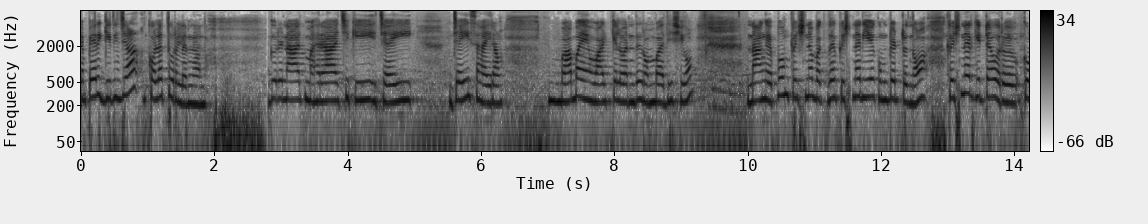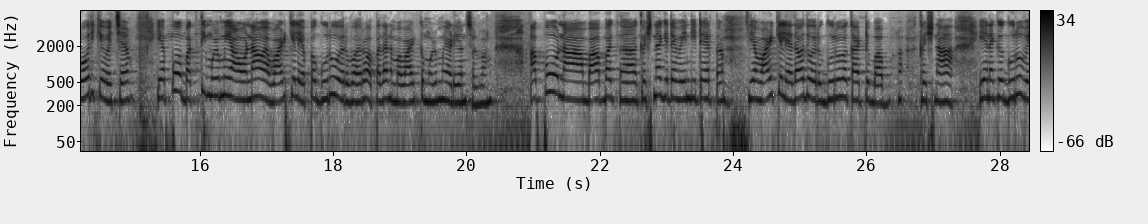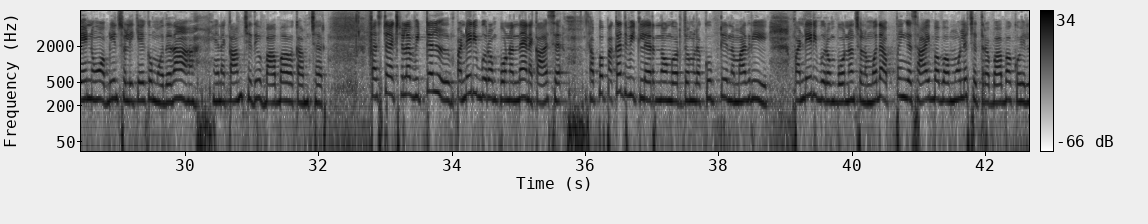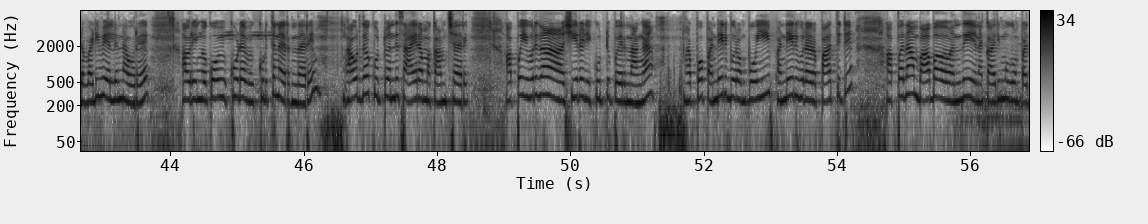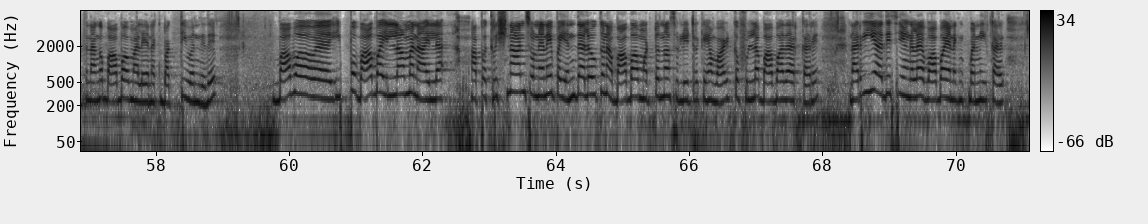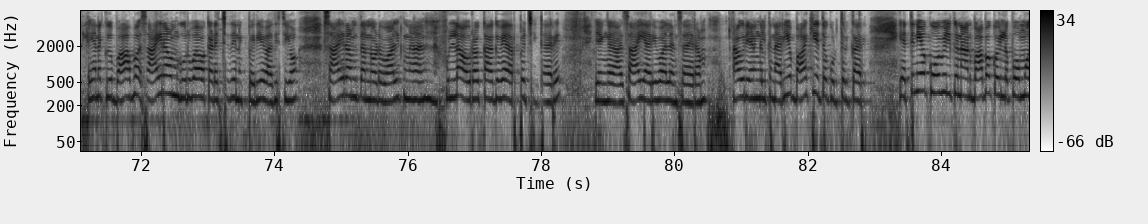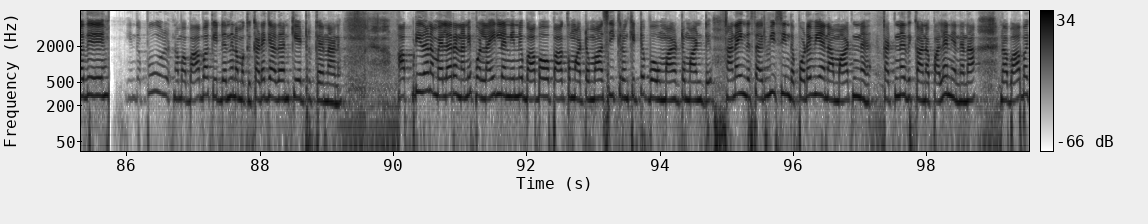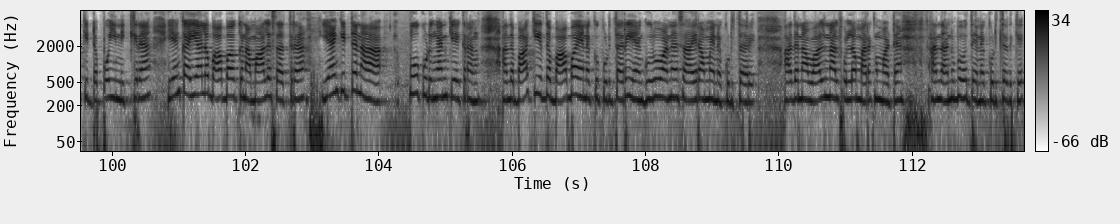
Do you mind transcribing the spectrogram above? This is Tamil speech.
என் பேர் கிரிஜா கொளத்தூர்லேருந்து வந்தோம். குருநாத் மகராஜ் கி ஜெய் ஜெய் சாய்ராம். பாபா என் வாழ்க்கையில் வந்து ரொம்ப அதிசயம். நாங்கள் எப்பவும் கிருஷ்ண பக்தர் கிருஷ்ணரையே கும்பிட்டுட்டு இருந்தோம். கிருஷ்ணர்கிட்ட ஒரு கோரிக்கை வச்சேன். எப்போ பக்தி முழுமையாகும்னா வாழ்க்கையில் எப்போ குரு வருவாரோ அப்போ தான் நம்ம வாழ்க்கை முழுமையடையும்னு சொல்லுவாங்க. அப்போது நான் பாபா கிருஷ்ணா கிட்டே வேண்டிகிட்டே இருப்பேன். என் வாழ்க்கையில் ஏதாவது ஒரு குருவை காட்டு பாபா கிருஷ்ணா எனக்கு குரு வேணும் அப்படின்னு சொல்லி கேட்கும் போது தான் எனக்கு காமிச்சது பாபாவை காமிச்சார். ஃபஸ்ட்டு ஆக்சுவலாக விட்டல் பண்டேரிபுரம் போகணுன்னு தான் எனக்கு ஆசை. அப்போ பக்கத்து வீட்டில் இருந்தவங்க ஒருத்தவங்களை கூப்பிட்டு இந்த மாதிரி பண்டேரிபுரம் போகணும்னு சொல்லும்போது அப்போ இங்கே சாய்பாபா மூலச்சத்திர பாபா கோயிலில் வடிவேலுன்னு அவர் அவர் எங்கள் கோவில் கூட கொடுத்துன்னு இருந்தார். அவர் தான் கூப்பிட்டு வந்து சாய்ராம காமிச்சார். அப்போ இவர் தான் ஷீரடி கூப்பிட்டு போயிருந்தாங்க. அப்போது பண்டேரிபுரம் போய் பண்டேரிபுரரை பார்த்துட்டு அப்போ தான் பாபாவை வந்து எனக்கு அறிமுகப்படுத்தினாங்க. பாபா மேலே எனக்கு பக்தி வந்தது. பாபாவை இப்போ பாபா இல்லாமல் நான் இல்லை. அப்போ கிருஷ்ணான்னு சொன்னேனே இப்போ எந்த அளவுக்கு நான் பாபா மட்டும்தான் சொல்லிகிட்ருக்கேன் இருக்கேன் என் வாழ்க்கை ஃபுல்லாக பாபா தான் இருக்கார். நிறைய அதிசயங்களை பாபா எனக்கு பண்ணியிருக்காரு. எனக்கு பாபா சாய்ராம் குருவாவை கிடச்சது எனக்கு பெரிய அதிசயம். சாய்ராம் தன்னோட வாழ்க்கை ஃபுல்லாக அவருக்காகவே அர்ப்பணிச்சிட்டாரு. எங்கள் சாய் அறிவாளன் சாய்ராம். அவர் எங்களுக்கு நிறைய பாக்கியத்தை கொடுத்துருக்காரு. எத்தனையோ கோவிலுக்கு நான் பாபா கோயிலில் போகும்போது இந்த பூ நம்ம பாபா கிட்டேருந்து நமக்கு கிடைக்காதான்னு கேட்டிருக்கேன் நான். அப்படி தான் நம்ம எல்லோரும் நினைப்போம். லைனில் நின்று பாபாவை பார்க்க மாட்டோமா? சீக்கிரம் கிட்ட போக மாட்டோமான்ட்டு. ஆனால் இந்த சர்வீஸ் இந்த புடவையை நான் மாட்டின கட்டினதுக்கான பலன் என்னென்னா நான் பாபா கிட்டே போய் நிற்கிறேன் என் கையால் பாபாவுக்கு நான் மாலை சாத்துறேன். என்கிட்ட நான் பூ கொடுங்கன்னு கேட்குறாங்க அந்த பாக்கியத்தை பாபா எனக்கு கொடுத்தாரு என் குருவான சாய்ராம எனக்கு கொடுத்தாரு. அதை நான் வாழ்நாள் ஃபுல்லாக மறக்க மாட்டேன். அந்த அனுபவத்தை எனக்கு கொடுத்ததுக்கு.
